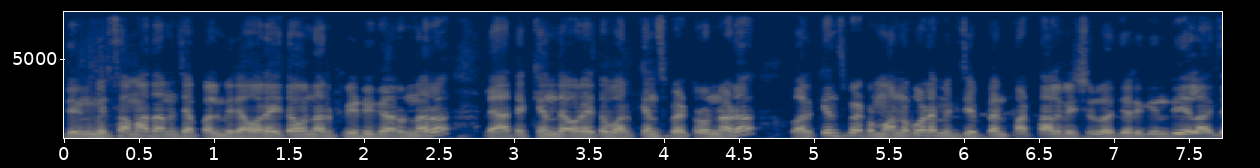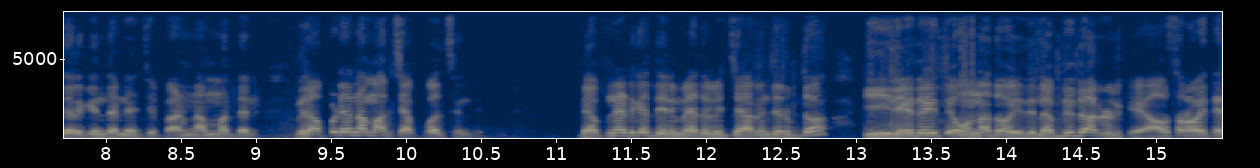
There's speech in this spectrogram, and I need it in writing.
దీనికి మీరు సమాధానం చెప్పాలి. మీరు ఎవరైతే ఉన్నారు పీడీ గారు ఉన్నారో లేకపోతే కింద ఎవరైతే వర్క్ ఇన్స్పెక్టర్ ఉన్నాడో వర్క్ ఇన్స్పెక్టర్ మొన్న కూడా మీకు చెప్పాను పట్టాల విషయంలో జరిగింది ఇలా జరిగిందని నేను చెప్పాను నమ్మద్దని. మీరు అప్పుడైనా మాకు చెప్పవలసింది. డెఫినెట్గా దీని మీద విచారణ జరుపుతాం. ఇది ఏదైతే ఉన్నదో ఇది లబ్ధిదారులకి అవసరమైతే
